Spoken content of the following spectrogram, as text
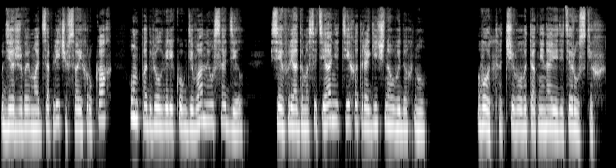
Удерживая мать за плечи в своих руках, он подвел Верико к дивану и усадил. Сев рядом Асатиане, тихо трагично выдохнул. Вот от чего вы так ненавидите русских.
